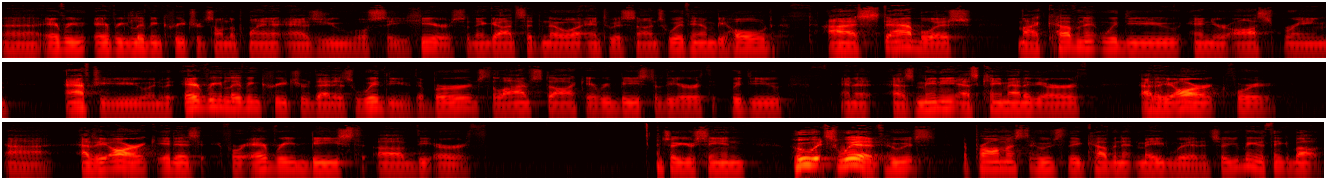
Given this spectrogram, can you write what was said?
uh, every, every living creature that's on the planet, as you will see here. So then God said to Noah and to his sons with him, Behold, I establish my covenant with you and your offspring after you, and with every living creature that is with you the birds, the livestock, every beast of the earth with you, and as many as came out of the earth, out of the ark, for uh, out of the ark, it is for every beast of the earth. And so you're seeing who it's with, who it's the promise, who's the covenant made with. And so you begin to think about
